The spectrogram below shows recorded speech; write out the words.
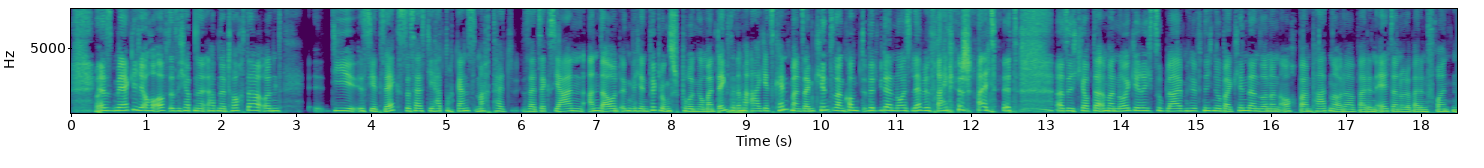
Das merke ich auch oft. Also ich habe eine hab ne Tochter und die ist jetzt sechs. Das heißt, die hat noch ganz, macht halt seit sechs Jahren andauernd irgendwelche Entwicklungssprünge. Und man denkt mhm. dann immer, ah, jetzt kennt man sein Kind und dann kommt, wird wieder ein neues Level freigeschaltet. Also ich glaube, da immer neugierig zu bleiben, hilft nicht nur bei Kindern, sondern auch beim Partner oder bei den Eltern oder bei den Freunden.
